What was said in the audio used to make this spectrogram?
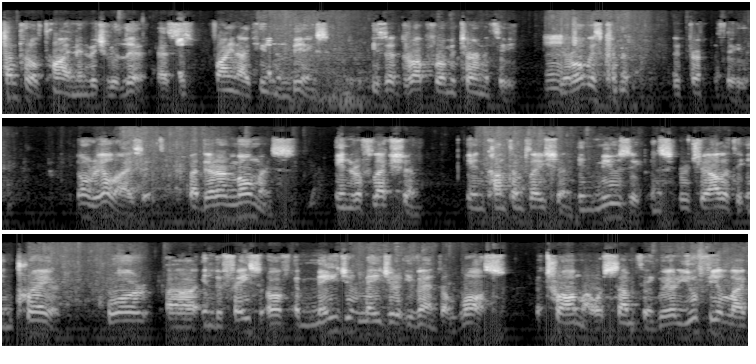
temporal time in which we live as finite human beings, is a drop from eternity. You're always connected to eternity. You don't realize it, but there are moments in reflection, in contemplation, in music, in spirituality, in prayer, or uh, in the face of a major, major event, a loss, a trauma, or something, where you feel like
